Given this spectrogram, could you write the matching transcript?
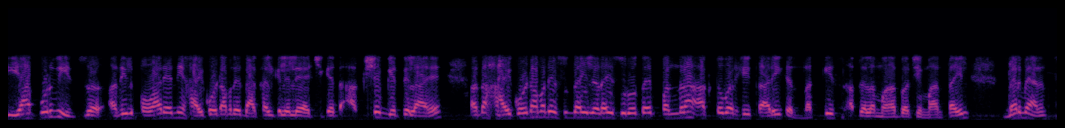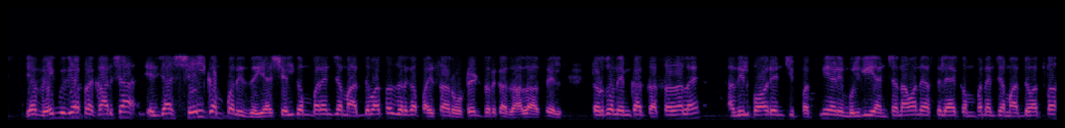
यापूर्वीच अनिल पवार यांनी हायकोर्टामध्ये दाखल केलेल्या याचिकेत आक्षेप घेतलेला आहे. आता हायकोर्टामध्ये सुद्धा ही लढाई सुरू होत आहे पंधरा ऑक्टोबर ही तारीख नक्कीच आपल्याला महत्वाची मानता येईल. दरम्यान या वेगवेगळ्या प्रकारच्या ज्या शेल कंपनीज आहे या शेल कंपन्यांच्या माध्यमातून जर का पैसा रोटेट जर का झाला असेल तर तो नेमका कसा झालाय? अनिल पवार यांची पत्नी आणि मुलगी यांच्या नावाने असलेल्या या कंपन्यांच्या माध्यमातून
